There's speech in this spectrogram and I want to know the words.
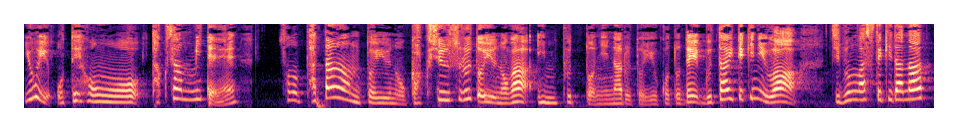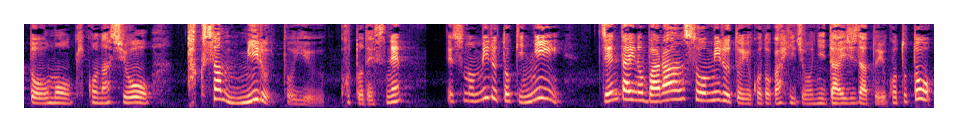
良いお手本をたくさん見てね、そのパターンというのを学習するというのがインプットになるということで、具体的には自分が素敵だなと思う着こなしをたくさん見るということですね。で、その見るときに全体のバランスを見るということが非常に大事だということと、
